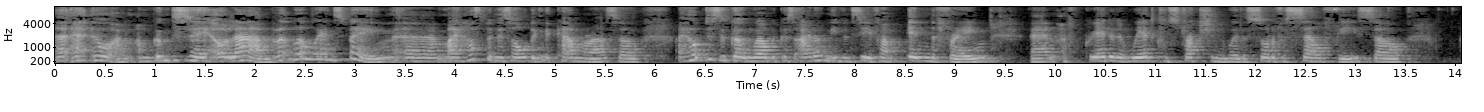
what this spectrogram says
uh, oh, I'm, I'm, going to say hola, but well, we're in Spain. Uh, my husband is holding the camera, so I hope this is going well because I don't even see if I'm in the frame. And I've created a weird construction with a sort of a selfie, so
